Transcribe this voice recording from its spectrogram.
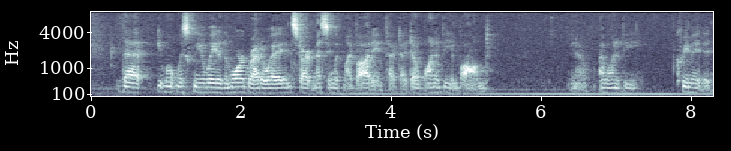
that you won't whisk me away to the morgue right away and start messing with my body. In fact, I don't want to be embalmed. You know, I want to be cremated,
